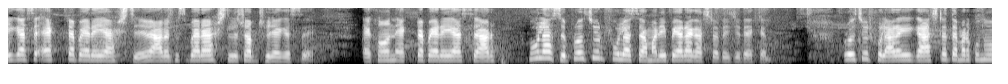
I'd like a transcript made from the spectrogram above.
এই গাছে একটা প্যারাই আসছে। আরও কিছু প্যারা আসলে সব ঝরে গেছে। এখন একটা প্যারাই আছে। আর ফুল আছে, প্রচুর ফুল আছে আমার এই প্যারা গাছটাতে যে দেখেন। প্রচুর ফুল। আর এই গাছটাতে আমার কোনো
